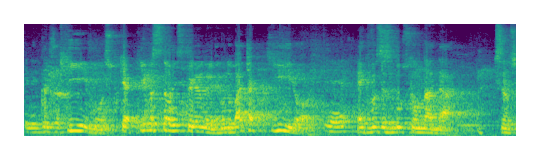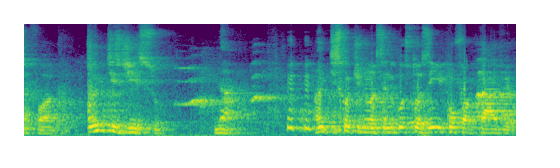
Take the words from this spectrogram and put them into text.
Que nem diz aqui. Aqui, moço, porque aqui vocês estão respirando ele. Quando bate aqui, ó, É. é que vocês buscam nadar, que senão se afoga. Antes disso, não. Antes continua sendo gostosinho e confortável.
